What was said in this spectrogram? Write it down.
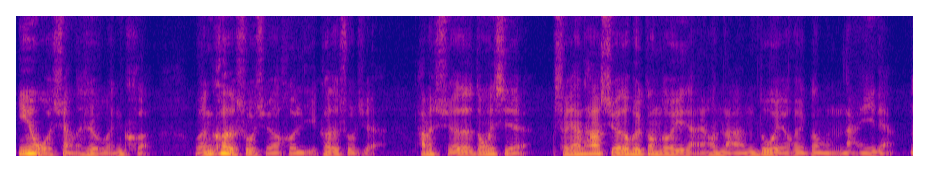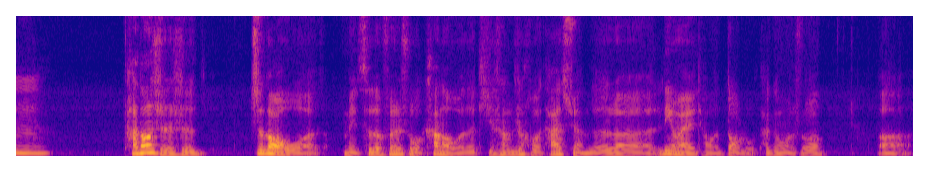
因为我选的是文科，文科的数学和理科的数学，他们学的东西，首先他学的会更多一点，然后难度也会更难一点。嗯他当时是知道我每次的分数，看到我的提升之后，他选择了另外一条道路。他跟我说，呃，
